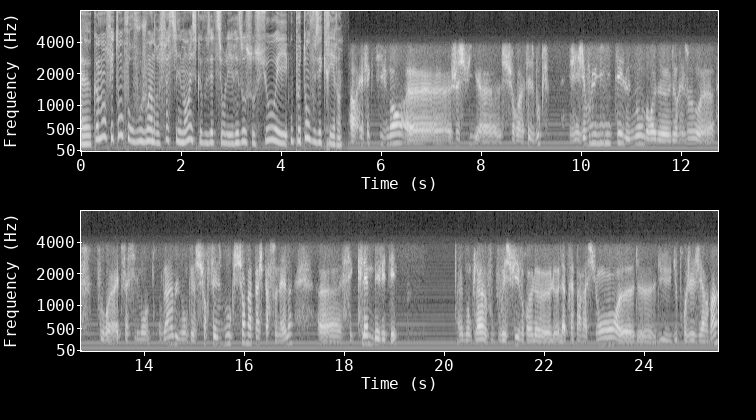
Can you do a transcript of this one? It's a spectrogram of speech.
Euh, comment fait-on pour vous joindre facilement? Est-ce que vous êtes sur les réseaux sociaux et où peut-on vous écrire? Alors effectivement, je suis sur Facebook. J'ai voulu limiter le nombre de, de réseaux pour être facilement trouvable. Donc sur Facebook, sur ma page personnelle, c'est Clem BVT. Donc là, vous pouvez suivre la préparation euh, du, projet GR20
